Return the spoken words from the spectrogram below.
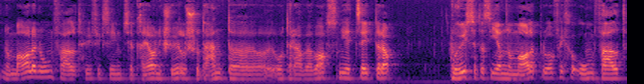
normalen Umfeld, häufig sind sie, keine Ahnung, Schüler, Studenten oder auch Erwachsene etc., und wissen, dass sie ihrem normalen beruflichen Umfeld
